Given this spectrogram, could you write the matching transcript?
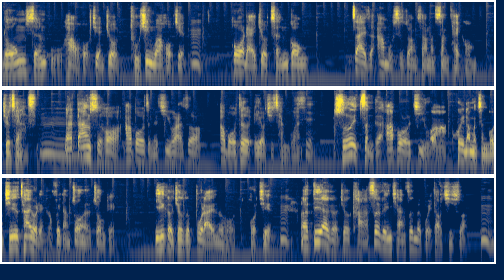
龙神五号火箭，就土星五号火箭。嗯，后来就成功载着阿姆斯壮他们上太空，就这样子。嗯，那当时候阿波罗整个计划的时候，阿伯特也有去参观。是。所以整个阿波罗计划会那么成功，其实它有两个非常重要的重点，一个就是布莱恩的火火箭，嗯，那第二个就是卡瑟琳强森的轨道计算，嗯，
